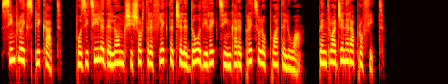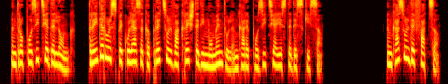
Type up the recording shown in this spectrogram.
Simplu explicat, pozițiile de long și short reflectă cele două direcții în care prețul o poate lua, pentru a genera profit. Într-o poziție de long, traderul speculează că prețul va crește din momentul în care poziția este deschisă. În cazul de față,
